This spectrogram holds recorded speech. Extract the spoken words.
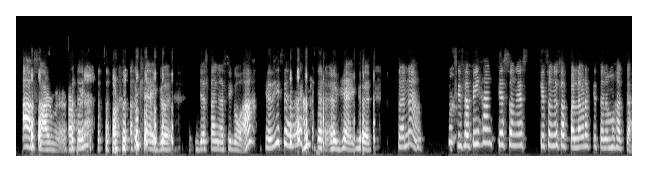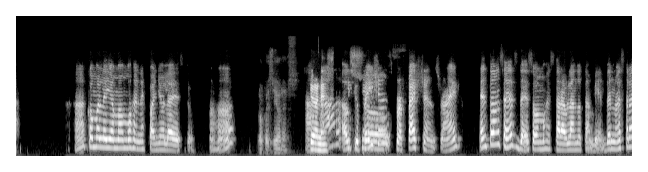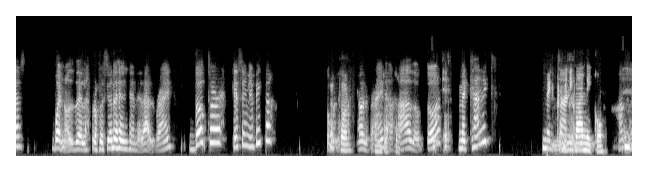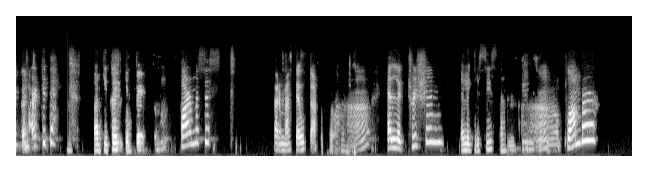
ah. Okay, good. Ya están así como, ah, ¿qué dices? Okay, good. So now, si se fijan, ¿qué son, es, qué son esas palabras que tenemos acá? ¿Cómo le llamamos en español a esto? Ajá. Profesiones. Ajá, occupations, professions, right? Entonces, de eso vamos a estar hablando también, de nuestras, bueno, de las profesiones en general, right? Doctor, ¿qué significa? Como en Doctor. español, right? doctor. Ajá, doctor. Mechanic, Mecánico. mecánico, architect, arquitecto, Arquitecto. pharmacist, ajá. electrician, electricista, ajá. plumber,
